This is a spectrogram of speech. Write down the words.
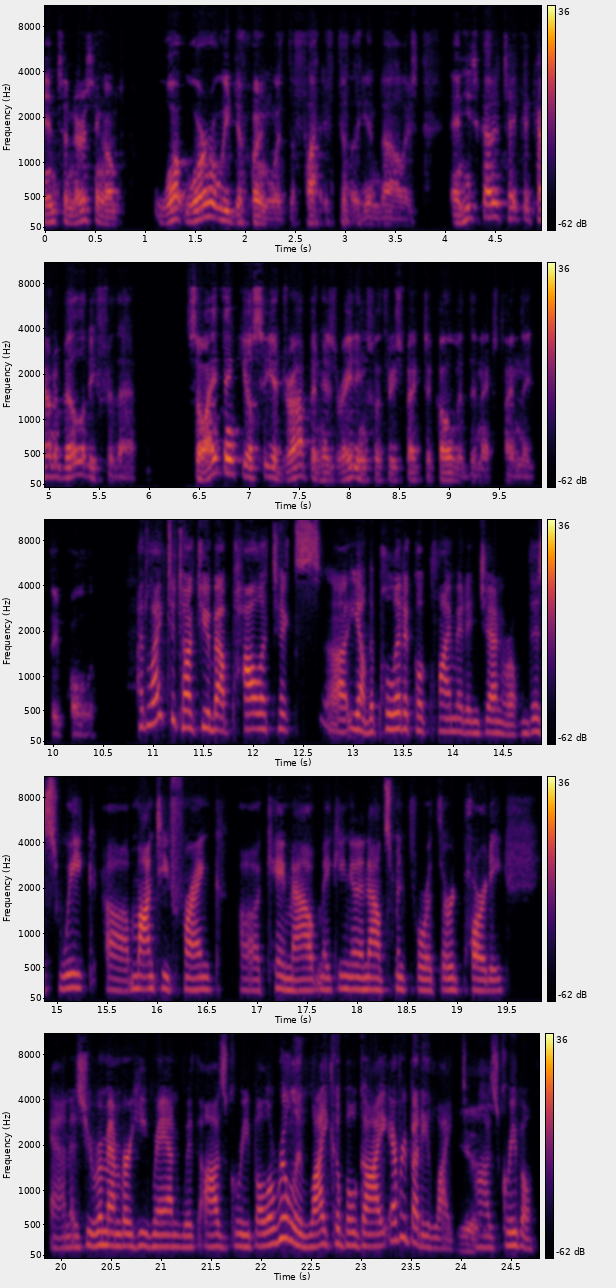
into nursing homes. What were we doing with the $5 billion? And he's got to take accountability for that. So I think you'll see a drop in his ratings with respect to COVID the next time they, they poll it. I'd like to talk to you about politics, uh, you know, the political climate in general. This week, uh, Monty Frank uh, came out making an announcement for a third party. And as you remember, he ran with Oz Griebel, a really likable guy. Everybody liked yes. Oz Griebel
